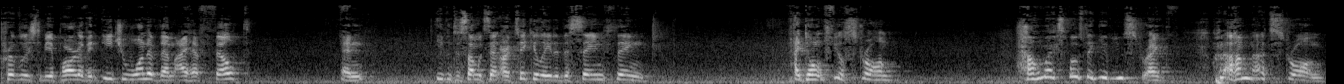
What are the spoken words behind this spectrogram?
privileged to be a part of. And each one of them I have felt and even to some extent articulated the same thing. I don't feel strong. How am I supposed to give you strength when I'm not strong?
